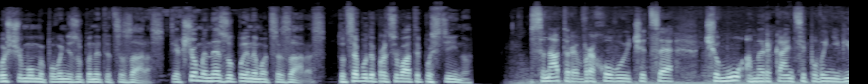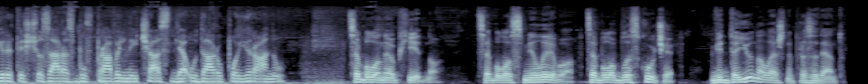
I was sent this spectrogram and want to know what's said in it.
Ось чому ми повинні зупинити це зараз. Якщо ми не зупинимо це зараз, то це буде працювати постійно. Сенаторе, враховуючи це, чому американці повинні вірити, що зараз був правильний час для удару по Ірану? Це було необхідно, це було сміливо, це було блискуче. Віддаю належне президенту.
